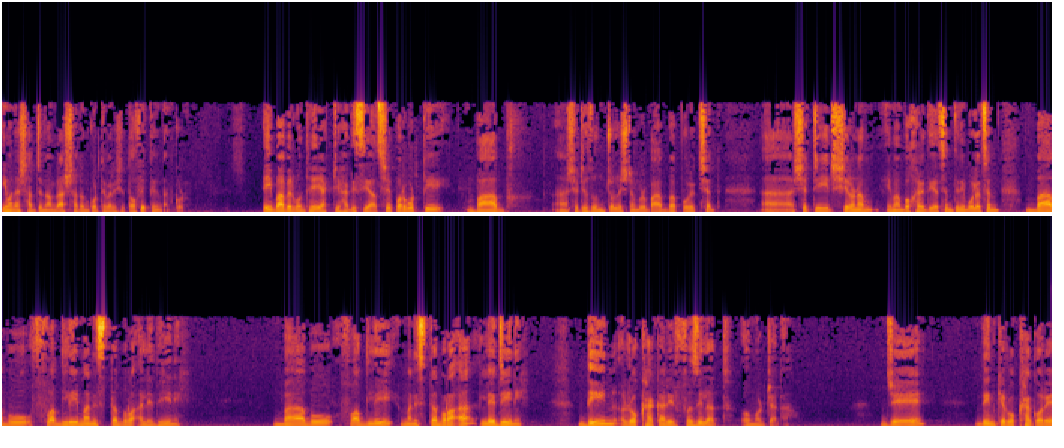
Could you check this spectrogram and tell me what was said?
ইমানের সাহায্য আমরা আস্বাদন করতে পারি, সে তফিক তিনি দান করুন। এই বাবের মধ্যে একটি হাদিসি আছে। পরবর্তী বাব সেটি হচ্ছে উনচল্লিশ নম্বর বাব বা পরিচ্ছেদ সেটির শিরোনাম ইমাম বখারি দিয়েছেন তিনি বলেছেন বাবু ফদলি মানিস্তাবরা আলেদিনী বাবু ফদলি মানিস্তাবরা লেদিনী দিন রক্ষাকারীর ফজিলত ও মর্যাদা যে দিনকে রক্ষা করে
